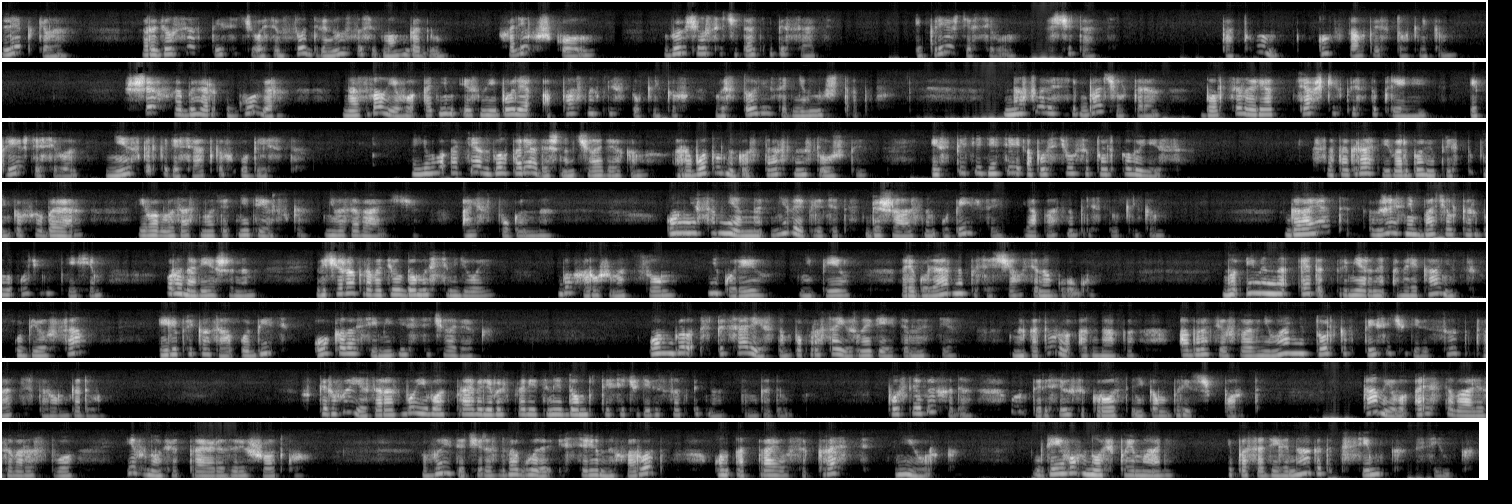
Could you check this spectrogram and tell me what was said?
Лепкила родился в 1897 году. Ходил в школу, выучился читать и писать. И прежде всего считать. Потом он стал преступником. Шеф ФБР Говер назвал его одним из наиболее опасных преступников в истории Соединенных Штатов. На совести Бачелтера был целый ряд тяжких преступлений и прежде всего несколько десятков убийств. Его отец был порядочным человеком, работал на государственной службе. Из пяти детей опустился только Луис. С фотографией в альбоме преступников ФБР его глаза смотрят не дерзко, не вызывающе, а испуганно. Он несомненно не выглядит безжалостным убийцей и опасным преступником. Говорят, в жизни Бачелтер был очень тихим, уравновешенным, вечера проводил дома с семьей, был хорошим отцом, не курил, не пил, регулярно посещал синагогу. Но именно этот примерный американец убил сам или приказал убить около 70 человек. Он был специалистом по профсоюзной деятельности, на которую, однако, обратил свое внимание только в 1922 году. Впервые за разбой его отправили в исправительный дом в 1915 году. После выхода он переселился к родственникам в Бриджпорт. Там его арестовали за воровство и вновь отправили за решетку. Выйдя через два года из тюремных ворот, он отправился красть в Нью-Йорк, где его вновь поймали и посадили на год в Синг-Синг.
